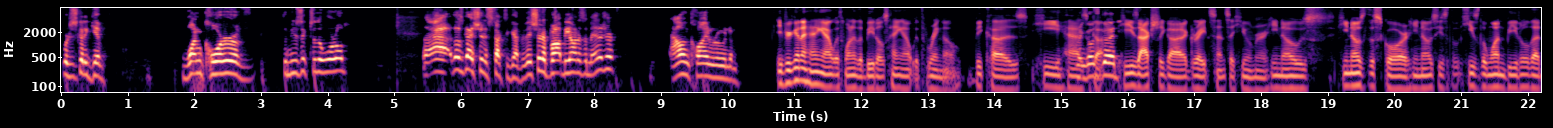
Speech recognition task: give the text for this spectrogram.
We're just going to give one quarter of the music to the world. Ah, those guys should have stuck together. They should have brought me on as a manager. Allen Klein ruined them. if you're gonna hang out with one of the Beatles, hang out with Ringo because he has Ringo's got, good. he's actually got a great sense of humor. He knows he knows the score. He knows he's the, he's the one Beatle that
